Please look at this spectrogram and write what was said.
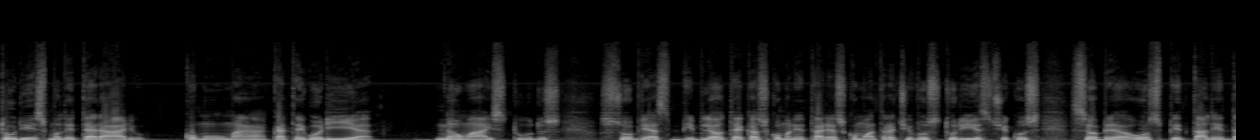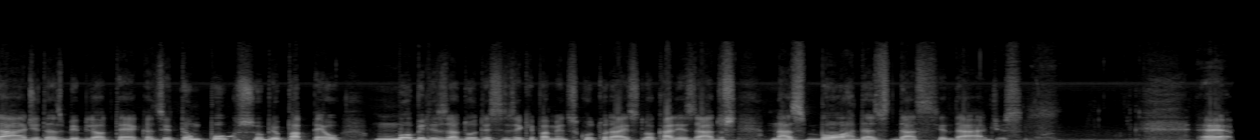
turismo literário como uma categoria. Não há estudos sobre as bibliotecas comunitárias como atrativos turísticos, sobre a hospitalidade das bibliotecas e tampouco sobre o papel mobilizador desses equipamentos culturais localizados nas bordas das cidades. É,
